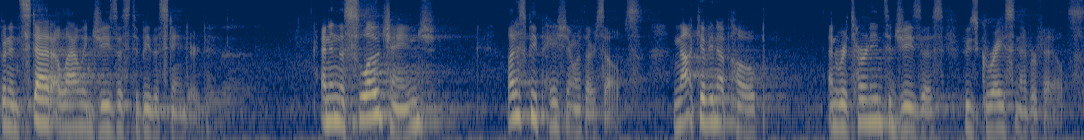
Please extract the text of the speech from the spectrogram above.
but instead allowing Jesus to be the standard. And in the slow change, let us be patient with ourselves, not giving up hope, and returning to Jesus, whose grace never fails.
